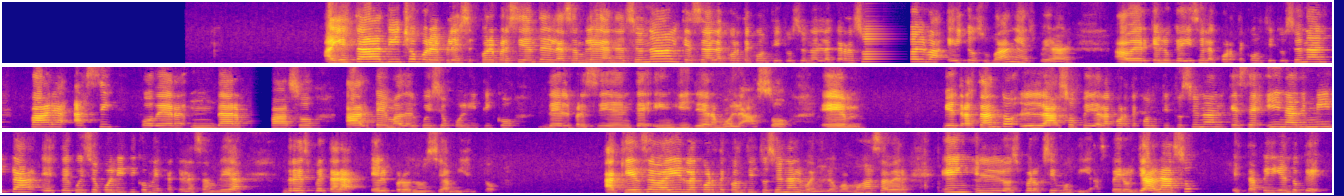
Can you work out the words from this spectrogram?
Ahí está dicho por el, presidente de la Asamblea Nacional que sea la Corte Constitucional la que resuelva. Ellos van a esperar a ver qué es lo que dice la Corte Constitucional para así poder mm, dar paso al tema del juicio político del presidente Guillermo Lazo. Em, mientras tanto, Lazo pide a la Corte Constitucional que se inadmita este juicio político mientras que la Asamblea respetará el pronunciamiento. ¿A quién se va a ir la Corte Constitucional? Bueno, lo vamos a saber en, los próximos días, pero ya Lazo está pidiendo que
